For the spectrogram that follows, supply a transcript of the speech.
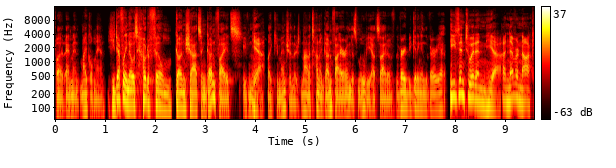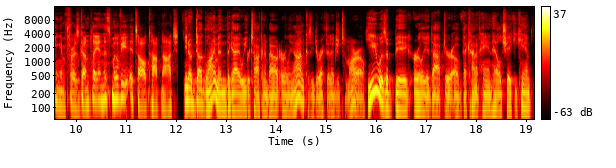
but I meant Michael Mann. He definitely knows how to film gunshots and gunfights, even though, Yeah. like you mentioned, there's not a ton of gunfire in this movie outside of the very beginning and the very end. He's into it, and yeah, I'm never knocking him for his gunplay in this movie. It's all top notch. You know, Doug Liman, the guy we were talking about early on because he directed Edge of Tomorrow, he was a big early adopter of that kind of handheld shaky cam thing,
